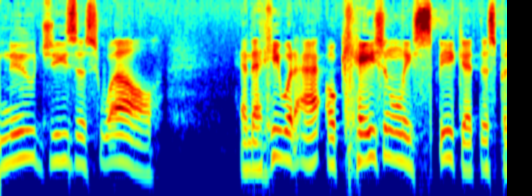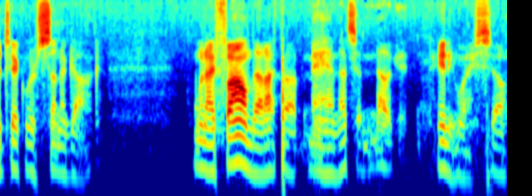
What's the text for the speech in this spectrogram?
knew Jesus well and that he would occasionally speak at this particular synagogue. When I found that, I thought, man, that's a nugget. Anyway, so,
